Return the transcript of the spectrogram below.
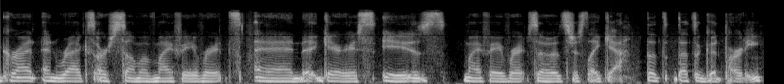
Grunt and Rex are some of my favorites, and Garrus is my favorite. So it's just like, yeah, that's that's a good party.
